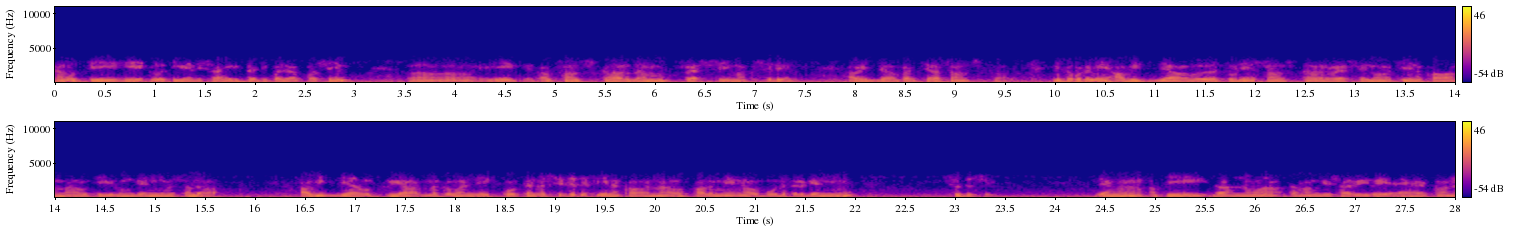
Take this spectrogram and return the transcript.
නමුත් ඒ හේතුව තියෙන නිසා ඒ ප්‍රතිඵලයක් වශයෙන් ඒ සංස්කාර ධම්ම රැස්වීමක් සිදු වෙනවා. අවිද්‍යාව පත්‍ය සංස්කාර. එතකොට මේ අවිද්‍යාව තුළින් සංස්කාර රැස් වෙනවා කියන කාරණාව තේරුම් ගැනීම සඳහා අවිද්‍යාව ක්‍රියාත්මක වන්නේ කොතන සිටද කියන කාරණාව පළමුවෙන් අවබෝධ කර ගැනීම සුදුසුයි. දැන් අපි දන්නවා තමන්ගේ ශරීරයේ ඇහැ කන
